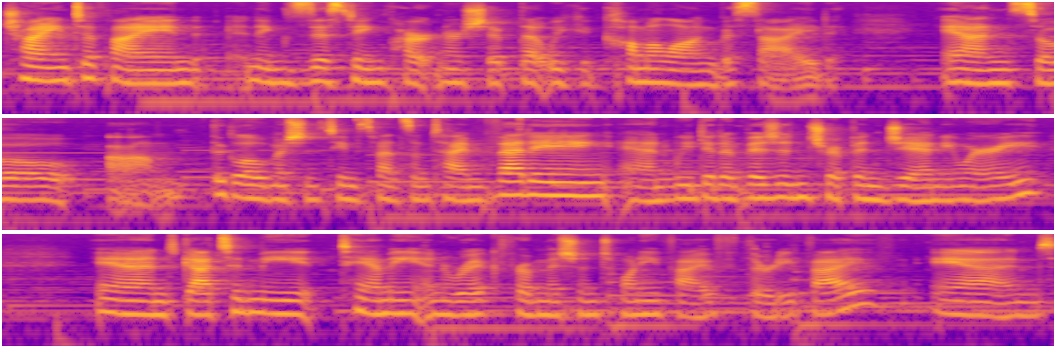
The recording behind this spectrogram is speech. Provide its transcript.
trying to find an existing partnership that we could come along beside. And so um, the Global Missions team spent some time vetting, and we did a vision trip in January and got to meet Tammy and Rick from Mission 2535. And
